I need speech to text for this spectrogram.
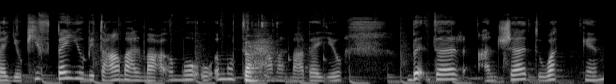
بيه كيف بيه بيتعامل مع أمه وأمه صح. بتتعامل مع بيه بقدر عن جد وكن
